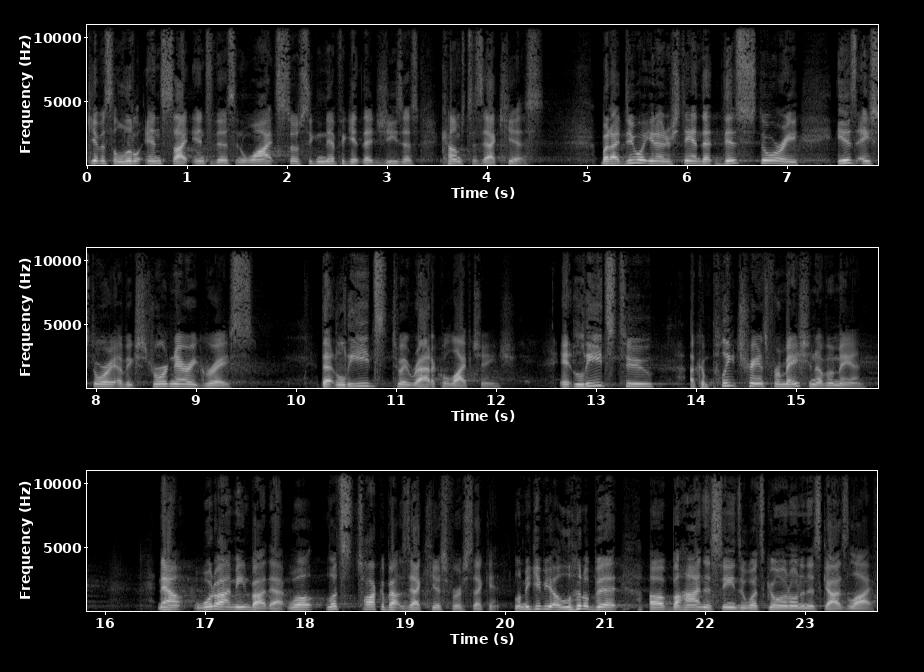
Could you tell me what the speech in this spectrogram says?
give us a little insight into this and why it's so significant that Jesus comes to Zacchaeus. But I do want you to understand that this story is a story of extraordinary grace that leads to a radical life change. It leads to a complete transformation of a man. Now, what do I mean by that? Well, let's talk about Zacchaeus for a second. Let me give you a little bit of behind the scenes of what's going on in this guy's life.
